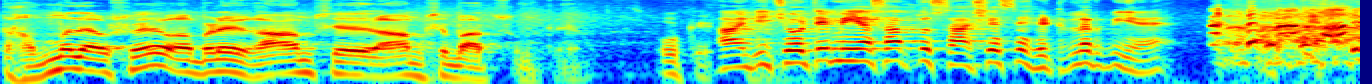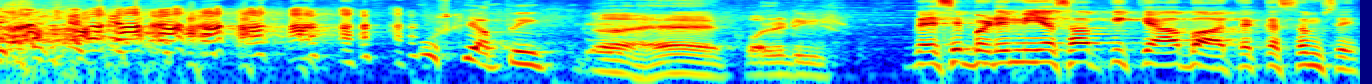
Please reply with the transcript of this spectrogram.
तहमल है उसमें और बड़े गाम से आराम से बात सुनते हैं। ओके। हाँ जी छोटे मियाँ साहब तो साशे से हिटलर भी हैं। उसकी अपनी है क्वालिटीज वैसे बड़े मियाँ साहब की क्या बात है कसम से।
